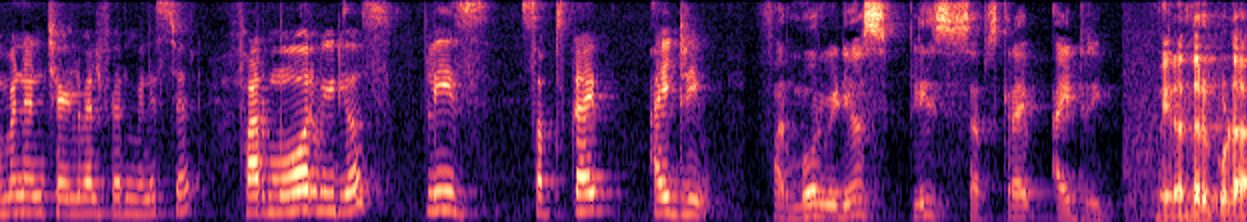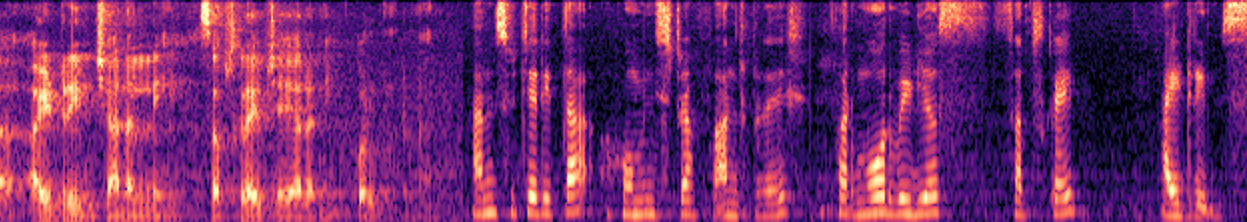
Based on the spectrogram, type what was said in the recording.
women and child welfare minister for more videos please subscribe iDream For more videos, please subscribe iDream. మీరందరూ కూడా iDream ఛానల్ని subscribe చేయాలని కోరుకుంటున్నాను. I'm Sucharitha home minister of Andhra Pradesh. For more videos subscribe iDreams.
